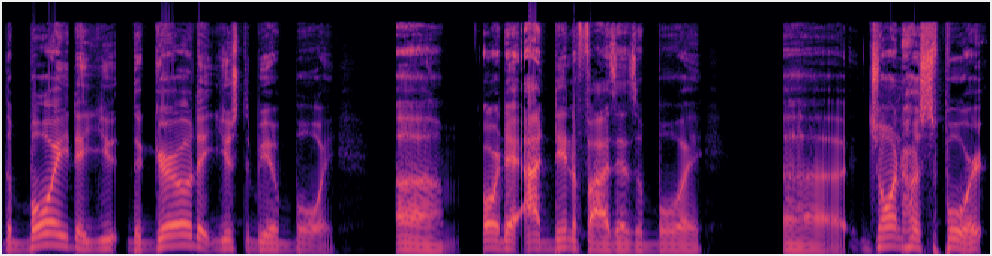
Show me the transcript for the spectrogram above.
The boy that you the girl that used to be a boy, um, or that identifies as a boy, uh, joined her sport,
